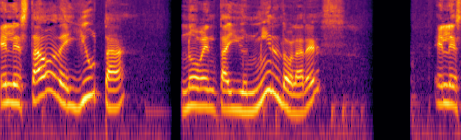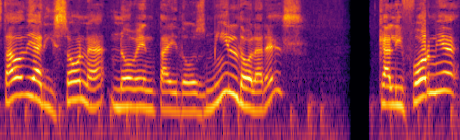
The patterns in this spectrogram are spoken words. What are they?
El estado de Utah, 91 mil dólares. El estado de Arizona, 92 mil dólares. California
